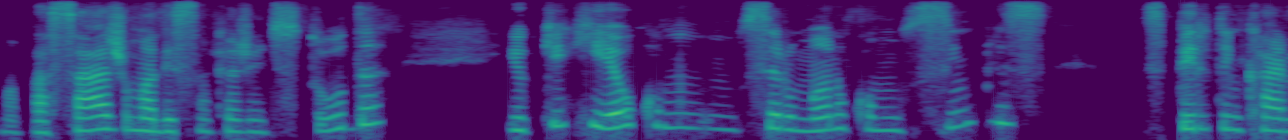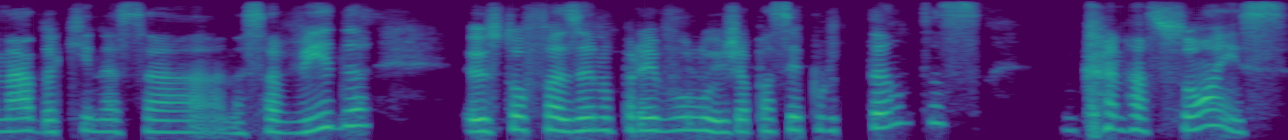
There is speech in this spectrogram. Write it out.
uma passagem, uma lição que a gente estuda, e o que que eu, como um ser humano, como um simples espírito encarnado aqui nessa, nessa vida, eu estou fazendo para evoluir. Já passei por tantas encarnações,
